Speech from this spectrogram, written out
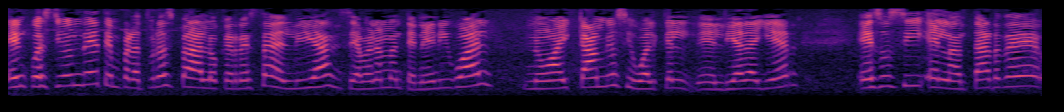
En cuestión de temperaturas para lo que resta del día, se van a mantener igual, no hay cambios, igual que el, día de ayer. Eso sí, en la tarde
